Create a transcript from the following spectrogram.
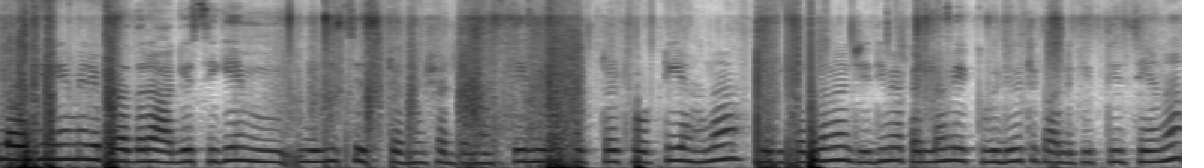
ਲਓ ਜੀ ਮੇਰੇ ਬ੍ਰਦਰ ਆ ਗਏ ਸੀਗੇ ਮੇਰੀ ਸਿਸਟਰ ਨੂੰ ਛੱਡਣ ਵਾਸਤੇ। ਮੇਰੀ ਸਿਸਟਰ ਛੋਟੀ ਆ, ਹਨਾ? ਮੇਰੀ ਕਜ਼ਨ ਜਿਹਦੀ ਮੈਂ ਪਹਿਲਾਂ ਵੀ ਇੱਕ ਵੀਡੀਓ 'ਚ ਗੱਲ ਕੀਤੀ ਸੀ, ਹਨਾ?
